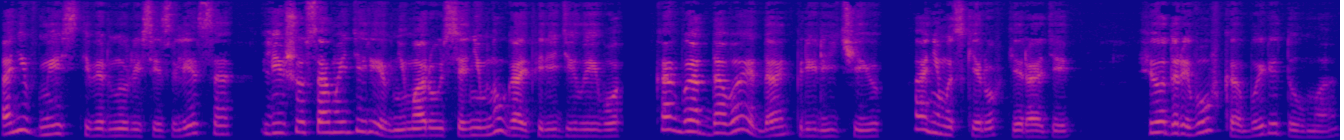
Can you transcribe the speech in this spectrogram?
Они вместе вернулись из леса. Лишь у самой деревни Маруся немного опередила его, как бы отдавая дань приличию, а не маскировки ради. Федор и Вовка были дома.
